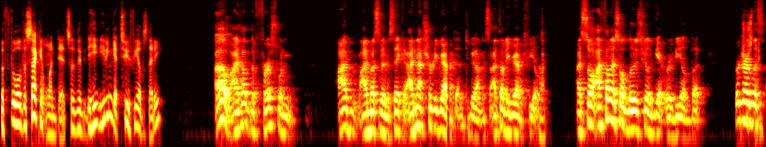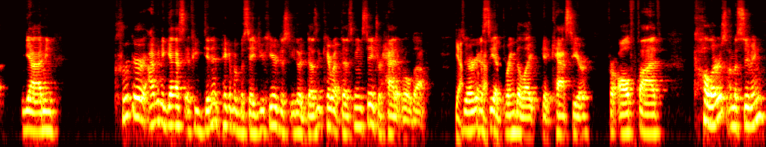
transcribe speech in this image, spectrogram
The well, the second one did. So the, he he didn't get two fields, did he? Oh, I thought the first one. I I must have been mistaken. I'm not sure he grabbed them. To be honest, I thought he grabbed field. I saw I thought I saw Lotus Field get revealed, but regardless, yeah, I mean Krueger, I'm gonna guess if he didn't pick up a Boseiju here, just either doesn't care about Thespian stage or had it rolled up. Yeah. So you're gonna okay. see a bring to light get cast here for all five colors, I'm assuming.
